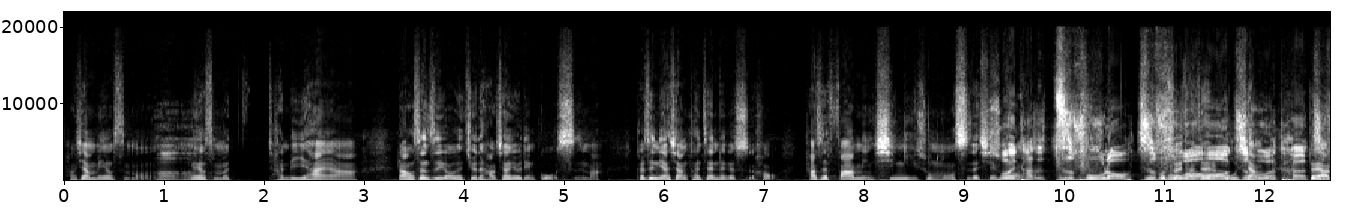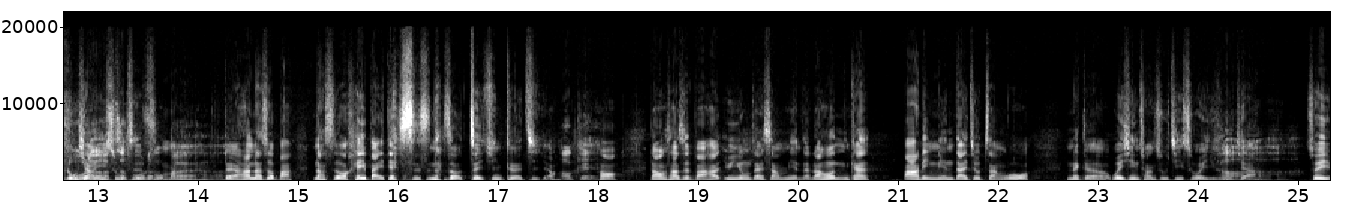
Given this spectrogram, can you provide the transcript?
好像没有什么，没有什么很厉害啊。然后甚至有人觉得好像有点过时嘛。可是你要想想看，在那个时候，他是发明新艺术模式的先锋，所以他是支付喽，支付。所以他在录像，对啊，录像艺术支付嘛。对啊，他那时候把那时候黑白电视是那时候最新科技哦。OK，哦，然后他是把它运用在上面的。然后你看。八零年代就掌握那个卫星传输技术的艺术家所以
